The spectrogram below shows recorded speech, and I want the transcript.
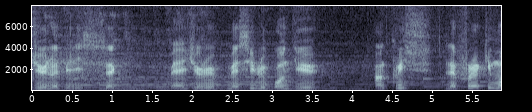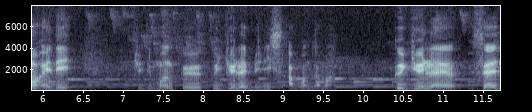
Dieu les bénisse. Mais je remercie le bon Dieu en Christ, les frères qui m'ont aidé. Je demande que, que Dieu les bénisse abondamment. Que Dieu les aide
